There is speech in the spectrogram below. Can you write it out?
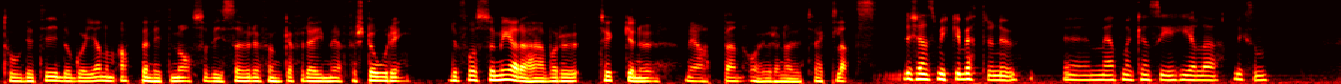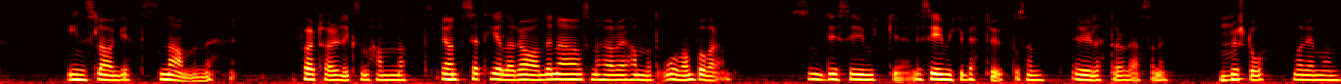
tog dig tid att gå igenom appen lite med oss och visa hur det funkar för dig med förstoring. Du får summera här vad du tycker nu med appen och hur den har utvecklats. Det känns mycket bättre nu eh, med att man kan se hela liksom, inslagets namn. Förut har det liksom hamnat, jag har inte sett hela raderna och sen har det hamnat ovanpå varandra. Så det ser ju mycket, det ser mycket bättre ut och sen är det lättare att läsa nu. Och Mm. förstå vad det är man,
